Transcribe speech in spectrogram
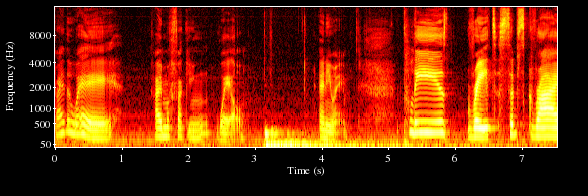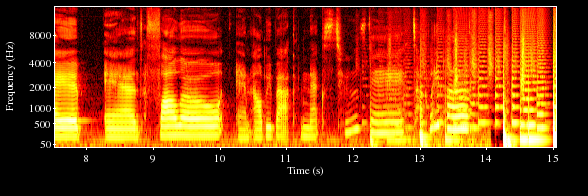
by the way, I'm a fucking whale. Anyway, please rate, subscribe, and follow. And I'll be back next Tuesday. Talk later.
